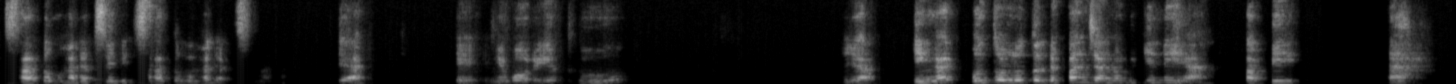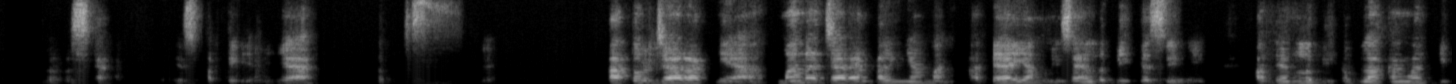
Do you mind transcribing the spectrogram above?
satu menghadap sini, satu menghadap sana. Ya. Oke, ini warrior two. Ya, ingat untuk lutut depan jangan begini ya, tapi nah luruskan. Jadi seperti ini ya. Atur jaraknya, mana jarak yang paling nyaman? Ada yang misalnya lebih ke sini, ada yang lebih ke belakang lagi.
